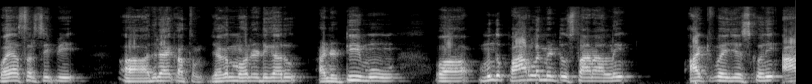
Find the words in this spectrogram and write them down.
వైఎస్ఆర్సీపీ అధినాయకత్వం జగన్మోహన్ రెడ్డి గారు అండ్ టీము ముందు పార్లమెంటు స్థానాలని ఆక్యుపై చేసుకొని ఆ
